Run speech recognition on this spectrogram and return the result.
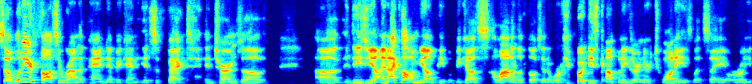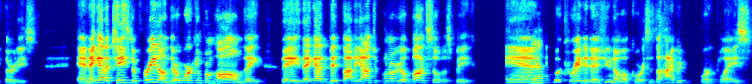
So, what are your thoughts around the pandemic and its effect in terms of uh, these young, and I call them young people because a lot of the folks that are working for these companies are in their 20s, let's say, or early 30s, and they got a taste of freedom. They're working from home. They they they got bit by the entrepreneurial bug, so to speak. And yep. what created, as you know, of course, is the hybrid workplace,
